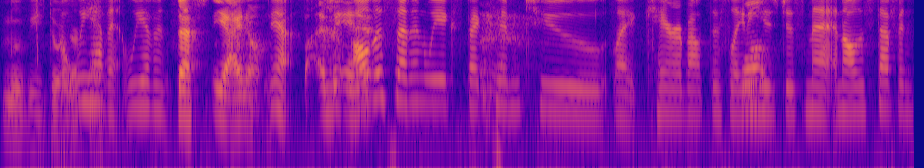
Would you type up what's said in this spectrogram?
movie, but Dark we World. haven't we haven't That's yeah, I know. Yeah. But, I mean, all it- of a sudden we expect him to like care about this lady Well- he's just met and all this stuff and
